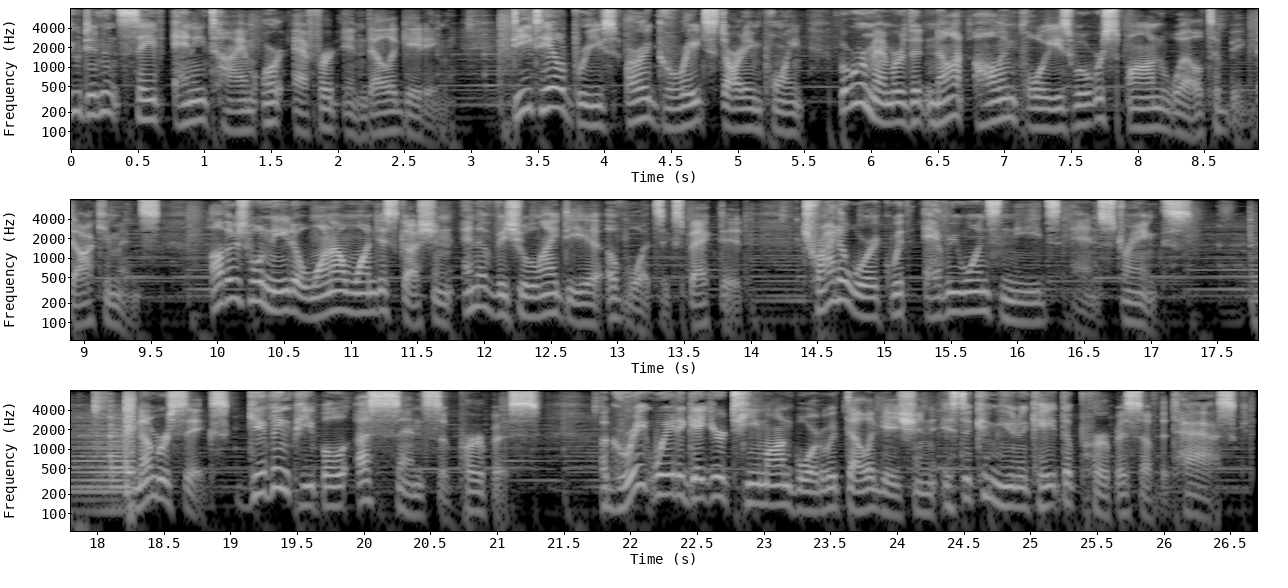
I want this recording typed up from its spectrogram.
you didn't save any time or effort in delegating. Detailed briefs are a great starting point, but remember that not all employees will respond well to big documents. Others will need a one-on-one -on -one discussion and a visual idea of what's expected. Try to work with everyone's needs and strengths. Number 6. Giving people a sense of purpose. A great way to get your team on board with delegation is to communicate the purpose of the task.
